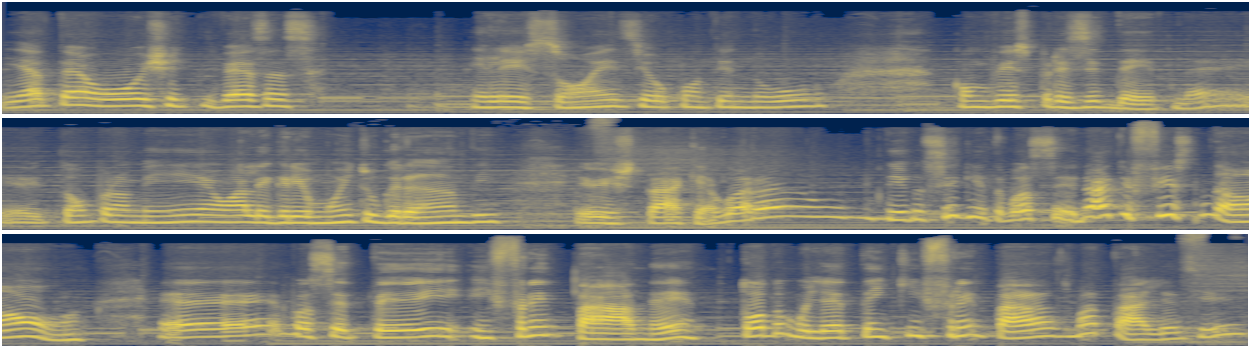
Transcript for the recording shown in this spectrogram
E até hoje, diversas eleições, eu continuo como vice-presidente, né? Então, para mim, é uma alegria muito grande eu estar aqui. Agora, eu digo o seguinte, você, não é difícil, não. É você ter, enfrentar, né? Toda mulher tem que enfrentar as batalhas e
